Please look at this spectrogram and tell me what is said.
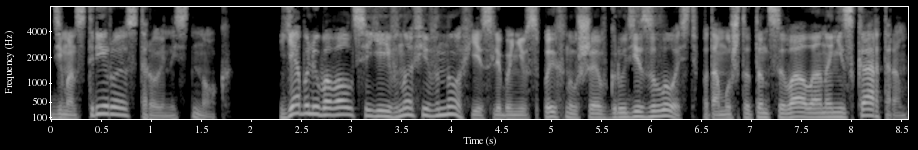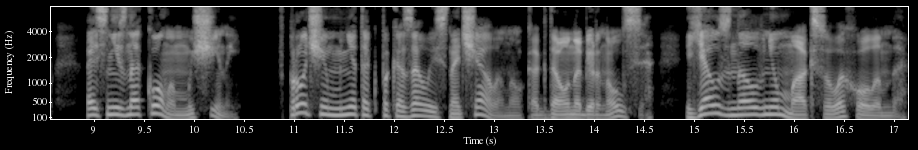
демонстрируя стройность ног. Я бы любовался ей вновь и вновь, если бы не вспыхнувшая в груди злость, потому что танцевала она не с Картером, а с незнакомым мужчиной. Впрочем, мне так показалось сначала, но когда он обернулся, я узнал в нем Максвелла Холланда.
